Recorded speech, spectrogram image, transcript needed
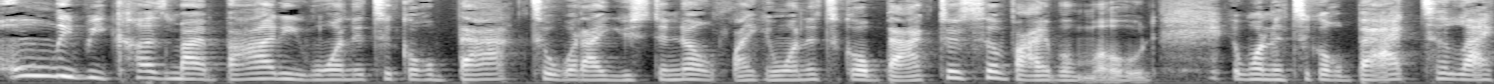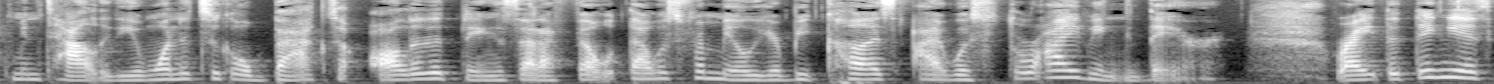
only because my body wanted to go back to what I used to know. Like it wanted to go back to survival mode. It wanted to go back to lack mentality. It wanted to go back to all of the things that I felt that was familiar because I was thriving there. Right? The thing is,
